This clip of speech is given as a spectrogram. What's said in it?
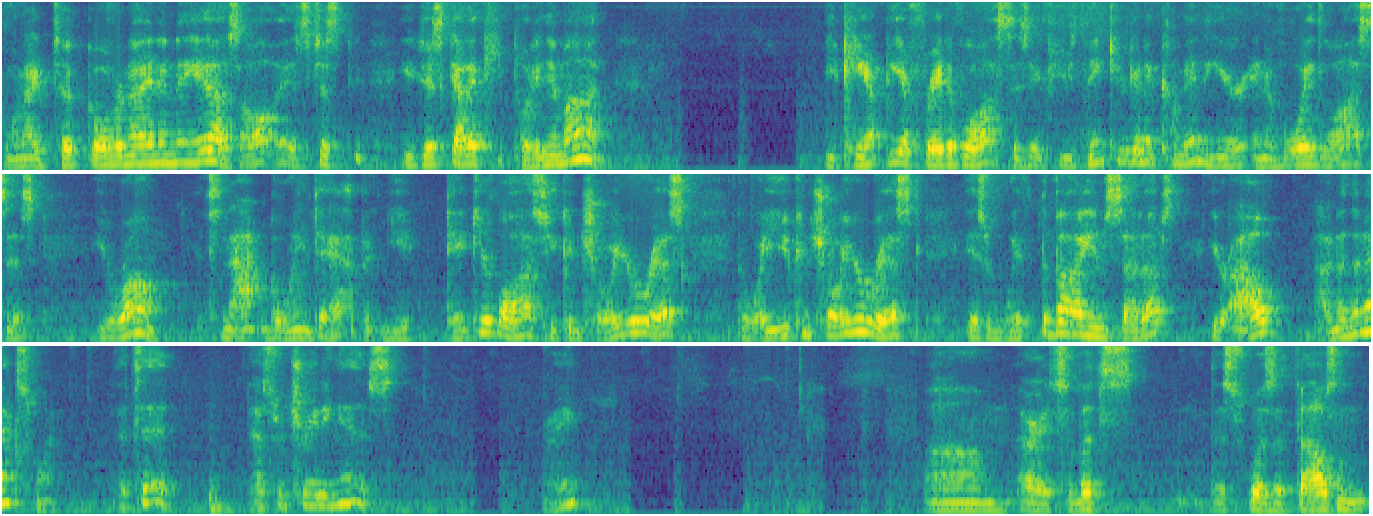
when I took overnight in the ES. All it's just you just got to keep putting them on. You can't be afraid of losses. If you think you're going to come in here and avoid losses, you're wrong. It's not going to happen. You take your loss, you control your risk. The way you control your risk is with the volume setups. You're out, on to the next one. That's it. That's what trading is, right? Um, all right, so let's. This was a thousand,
